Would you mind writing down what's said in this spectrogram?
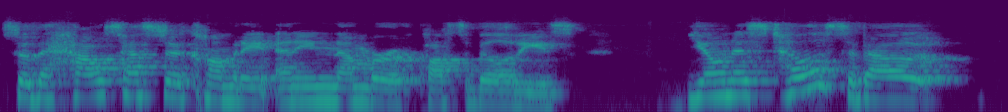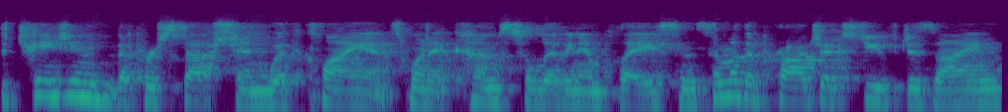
So the house has to accommodate any number of possibilities. Jonas, tell us about changing the perception with clients when it comes to living in place and some of the projects you've designed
